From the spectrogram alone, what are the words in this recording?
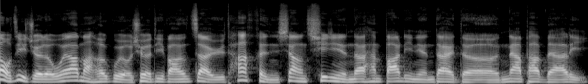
那我自己觉得威拉玛河谷有趣的地方在于，它很像七零年代和八零年代的纳帕 Valley。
